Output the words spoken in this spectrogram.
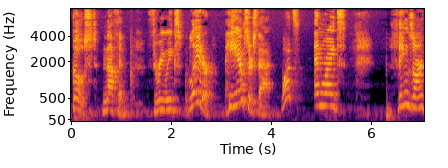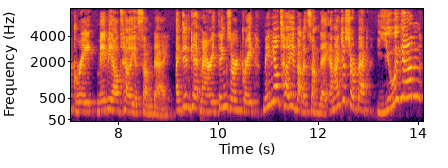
Ghost, nothing. Three weeks later, he answers that What? and writes, Things aren't great. Maybe I'll tell you someday. I did get married. Things aren't great. Maybe I'll tell you about it someday. And I just wrote back, You again?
